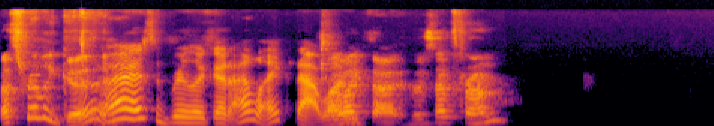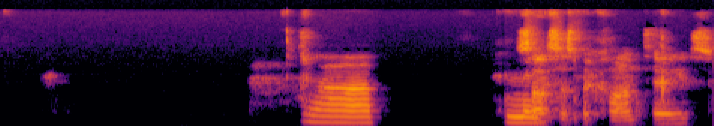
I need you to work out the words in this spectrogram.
That's really good. that is really good. I like that one. I like that. Who's that from? Uh, and then- Sauces Picantes.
